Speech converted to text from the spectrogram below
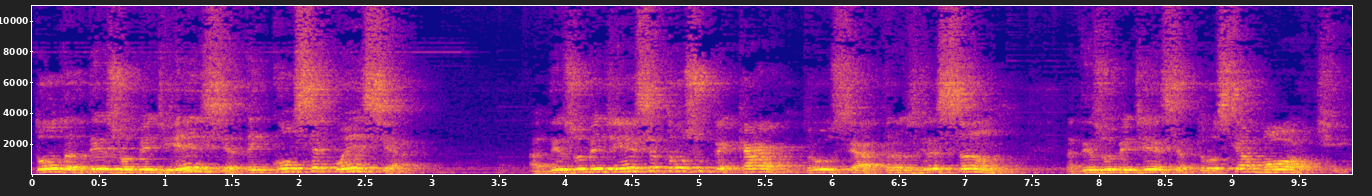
Toda desobediência tem consequência. A desobediência trouxe o pecado, trouxe a transgressão. A desobediência trouxe a morte,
